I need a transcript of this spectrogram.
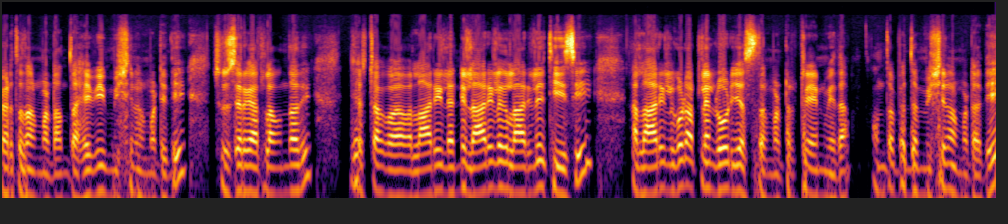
పెడుతుంది అనమాట అంత హెవీ మిషన్ అనమాట ఇది. చూసారుగా అట్లా ఉంది అది? జస్ట్ ఆ లారీలు అన్ని లారీలకు లారీలే తీసి ఆ లారీలు కూడా అట్లనే లోడ్ చేస్తుంది అనమాట ట్రైన్ మీద. అంత పెద్ద మిషన్ అనమాట అది.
